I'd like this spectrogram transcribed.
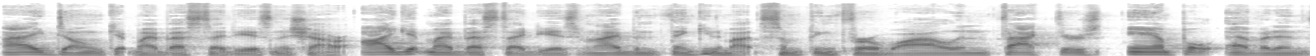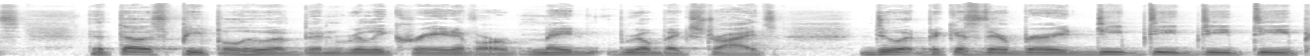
I don't get my best ideas in the shower. I get my best ideas when I've been thinking about something for a while. In fact, there's ample evidence that those people who have been really creative or made real big strides do it because they're buried deep, deep, deep, deep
